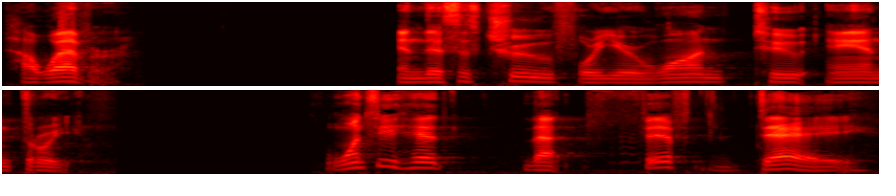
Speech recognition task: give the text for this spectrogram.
However, and this is true for year one, two, and three, once you hit that fifth day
